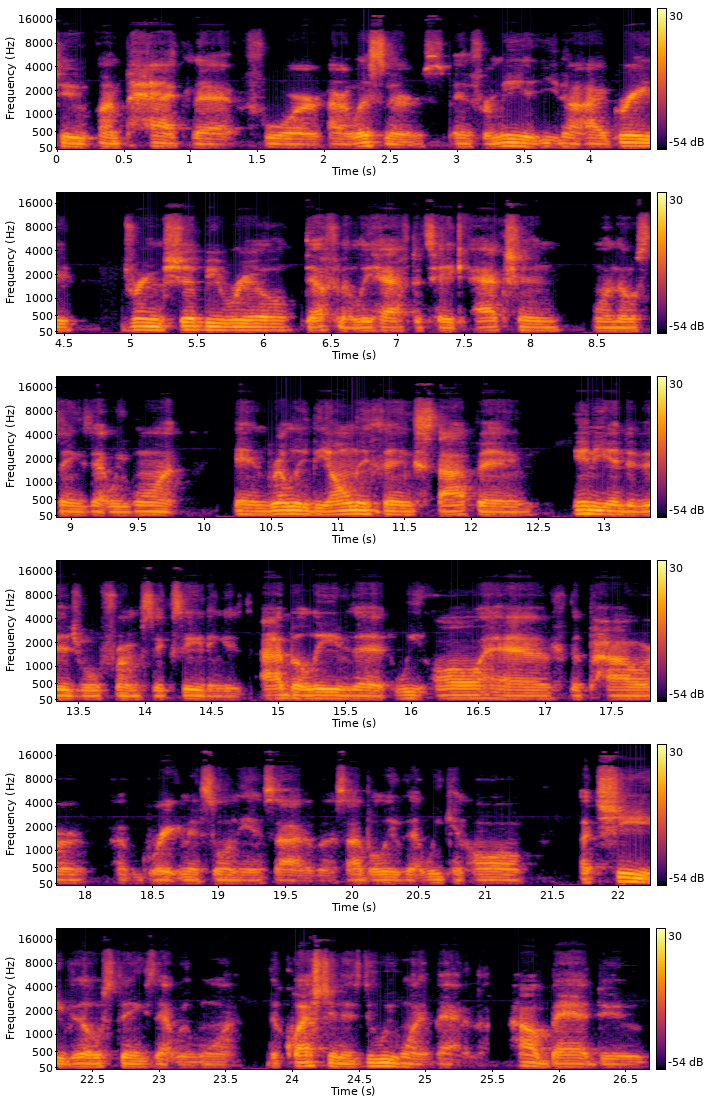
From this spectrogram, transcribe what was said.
to unpack that for our listeners. And for me, you know, I agree, dreams should be real, definitely have to take action on those things that we want. And really, the only thing stopping any individual from succeeding is I believe that we all have the power of greatness on the inside of us. I believe that we can all achieve those things that we want. The question is, do we want it bad enough? How bad do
